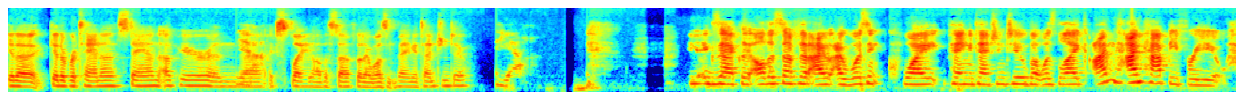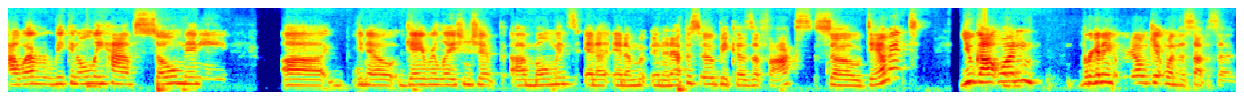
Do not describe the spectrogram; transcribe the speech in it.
Get a get a Brittana stan up here and Yeah. uh, explain all the stuff that I wasn't paying attention to. Yeah. Exactly. All the stuff that I, I wasn't quite paying attention to, but was like, I'm I'm happy for you. However, we can only have so many uh you know gay relationship uh, moments in a in a in an episode because of Fox. So damn it, you got one. We're gonna we don't get one this episode.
